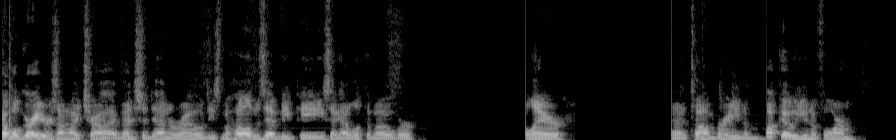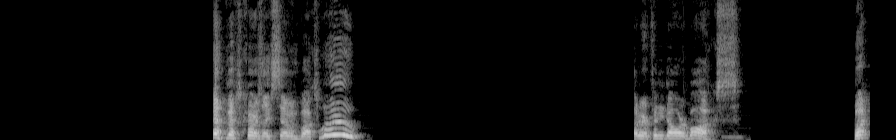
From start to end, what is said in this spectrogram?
A couple graders I might try eventually down the road. These Mahomes MVPs, I gotta look them over. Blair. And Tom Brady in a bucko uniform. Best car is like seven bucks. Woo! $150 box. But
